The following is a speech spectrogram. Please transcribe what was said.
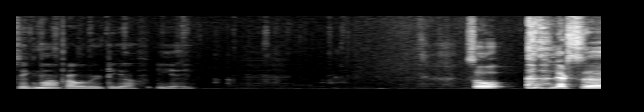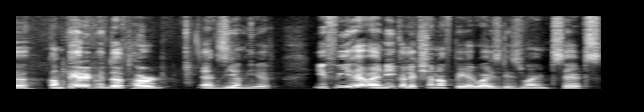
sigma probability of E i. So, let us uh, compare it with the third axiom here. If we have any collection of pairwise disjoint sets,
